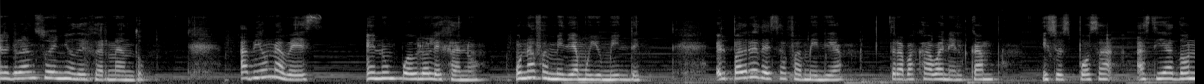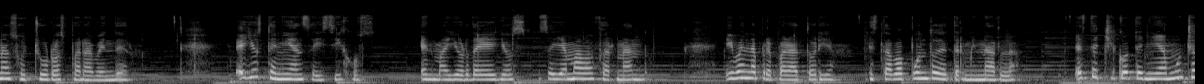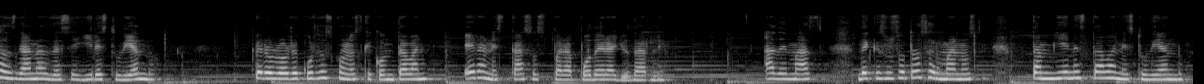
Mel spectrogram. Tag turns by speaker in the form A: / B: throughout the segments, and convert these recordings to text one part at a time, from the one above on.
A: El gran sueño de Fernando. Había una vez, en un pueblo lejano, una familia muy humilde. El padre de esa familia trabajaba en el campo y su esposa hacía donas o churros para vender. Ellos tenían seis hijos. El mayor de ellos se llamaba Fernando. Iba en la preparatoria, estaba a punto de terminarla. Este chico tenía muchas ganas de seguir estudiando, pero los recursos con los que contaban eran escasos para poder ayudarle. Además de que sus otros hermanos también estaban estudiando.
